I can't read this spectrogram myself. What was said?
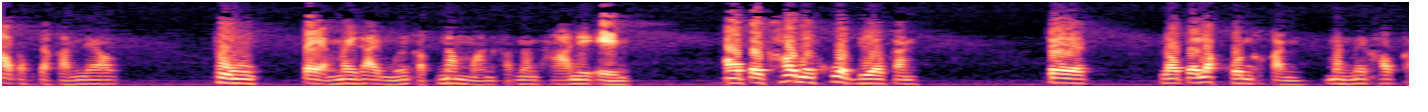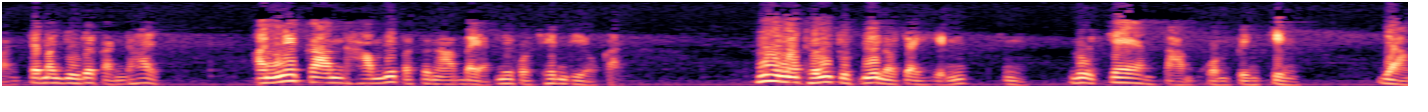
าดออกจากกันแล้วปรุงแต่งไม่ได้เหมือนกับน้ำมันกับน้ำทานี่เอง เอาไปเข้าในขวดเดียวกัน แต่เราไปละคนกัน มันไม่เข้ากัน แต่มันอยู่ด้วยกันได้ อันนี้การทำวิปัสสนาแบบนี้ก็เช่นเดียวกัน เมื่อมาถึงจุดนี้เราจะเห็นรู้แจ้งตามความเป็นจริง อย่าง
